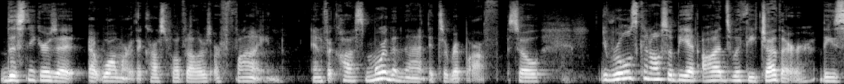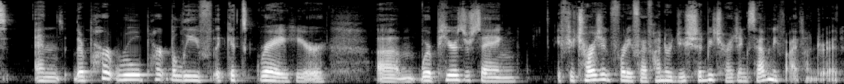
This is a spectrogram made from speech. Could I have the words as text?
the sneakers at, at Walmart that cost twelve dollars are fine, and if it costs more than that, it's a ripoff. So rules can also be at odds with each other. These and they're part rule, part belief. It gets gray here, um, where peers are saying if you're charging forty five hundred, you should be charging seventy five hundred.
